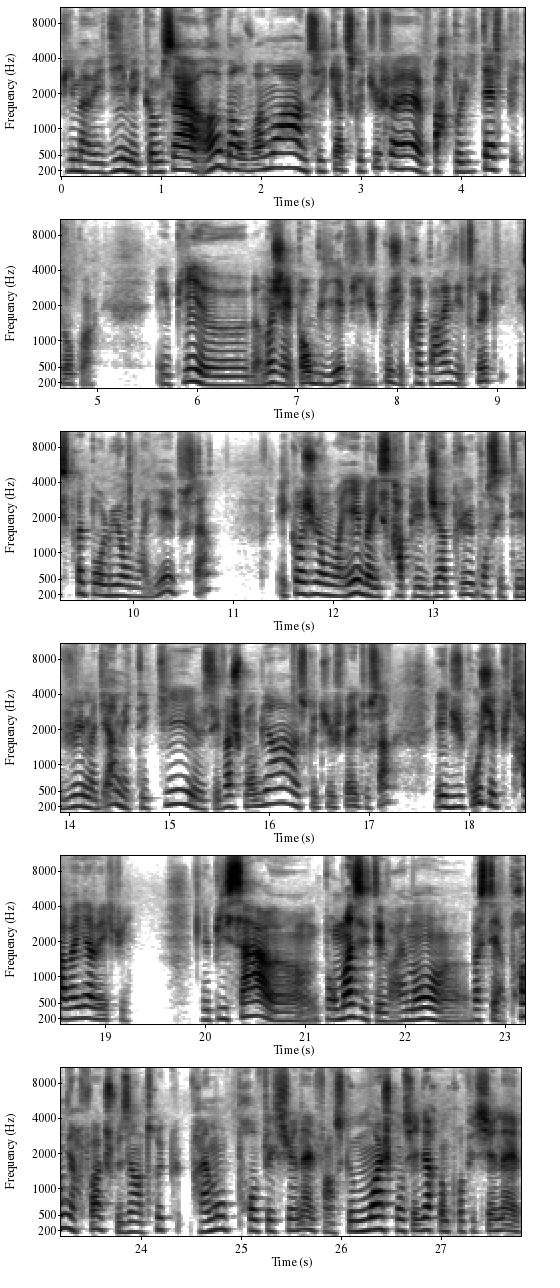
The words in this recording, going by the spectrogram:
Puis il m'avait dit, mais comme ça, oh ben envoie-moi un de ces quatre ce que tu fais, par politesse plutôt, quoi. Et puis, euh, ben moi, j'avais pas oublié. Puis, du coup, j'ai préparé des trucs exprès pour lui envoyer et tout ça. Et quand je lui ai envoyé, bah, il se rappelait déjà plus qu'on s'était vu. Il m'a dit Ah, mais t'es qui? C'est vachement bien ce que tu fais, tout ça. Et du coup, j'ai pu travailler avec lui. Et puis ça, euh, pour moi, c'était vraiment, euh, bah, c'était la première fois que je faisais un truc vraiment professionnel, enfin ce que moi je considère comme professionnel,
